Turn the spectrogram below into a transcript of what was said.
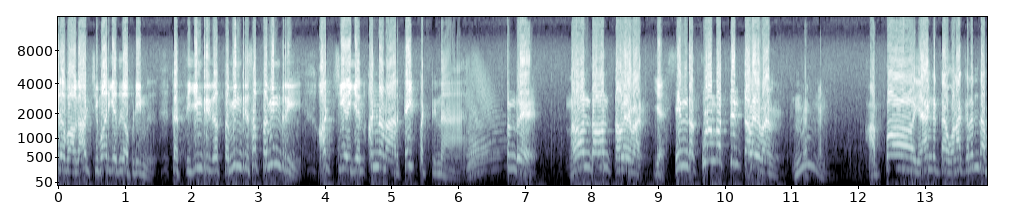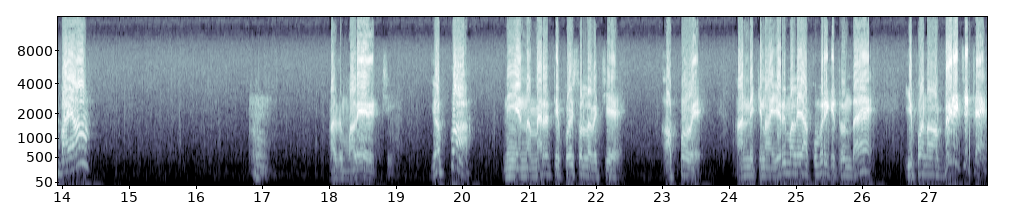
இரவாக ஆட்சி மாறியது அப்படின்னு. கத்தியின்றி ரத்தமின்றி சத்தமின்றி. ஆட்சியை என் அண்ணனார் கைப்பற்றினார். நான் தான் தலைவன் இந்த குடும்பத்தின் தலைவன் அப்போ என்கிட்ட உனக்கு இருந்த பயம்? அது மலையேறிடுச்சு எப்பா? நீ என்ன மிரட்டி போய் சொல்ல வச்சே அப்பவே அன்னைக்கு நான் எரிமலையா குமரிக்கிட்டு இருந்தேன். இப்ப நான் வெடிச்சிட்டேன்.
